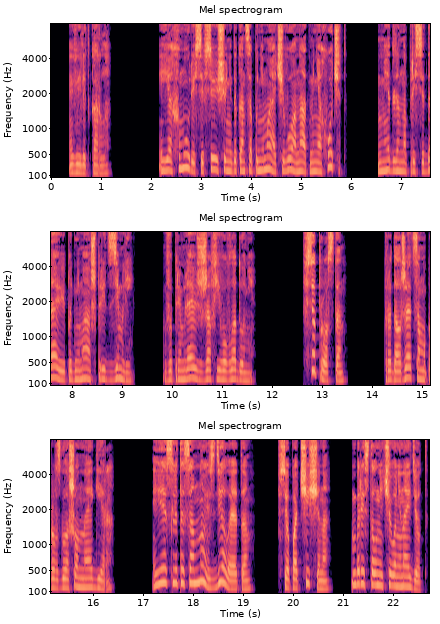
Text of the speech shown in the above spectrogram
— велит Карла. И я хмурюсь и все еще не до конца понимаю, чего она от меня хочет. Медленно приседаю и поднимаю шприц с земли. Выпрямляюсь, сжав его в ладони. Все просто», — продолжает самопровозглашенная Гера. «Если ты со мной, сделай это. Все подчищено. Бристол ничего не найдет.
